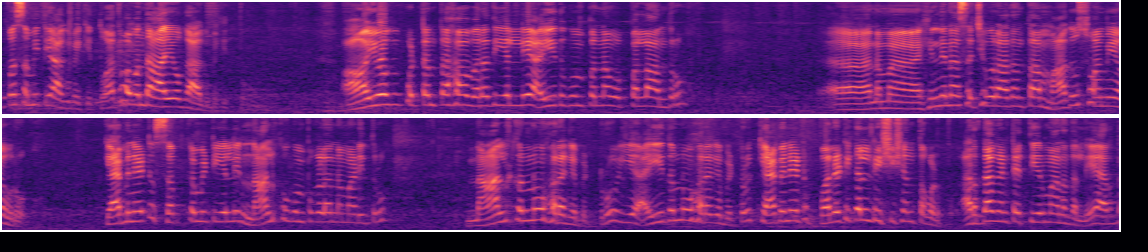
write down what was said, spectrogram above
ಉಪಸಮಿತಿ ಆಗಬೇಕಿತ್ತು ಅಥವಾ ಒಂದು ಆಯೋಗ ಆಗಬೇಕಿತ್ತು. ಆಯೋಗ ಕೊಟ್ಟಂತಹ ವರದಿಯಲ್ಲಿ ಐದು ಗುಂಪನ್ನು ಒಪ್ಪಲ್ಲ ಅಂದರು. ನಮ್ಮ ಹಿಂದಿನ ಸಚಿವರಾದಂಥ ಮಾಧುಸ್ವಾಮಿ ಅವರು ಕ್ಯಾಬಿನೆಟ್ ಸಬ್ ಕಮಿಟಿಯಲ್ಲಿ ನಾಲ್ಕು ಗುಂಪುಗಳನ್ನು ಮಾಡಿದ್ರು. ನಾಲ್ಕನ್ನೂ ಹೊರಗೆ ಬಿಟ್ಟರು ಈ ಐದನ್ನೂ ಹೊರಗೆ ಬಿಟ್ಟರು ಕ್ಯಾಬಿನೆಟ್ ಪೊಲಿಟಿಕಲ್ ಡಿಸಿಷನ್ ತಗೊಳ್ತು. ಅರ್ಧ ಗಂಟೆ ತೀರ್ಮಾನದಲ್ಲಿ, ಅರ್ಧ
